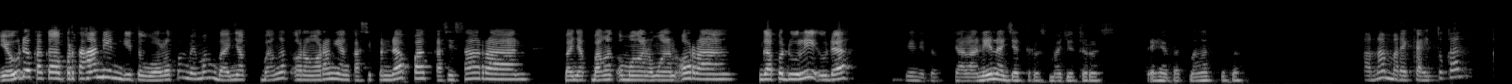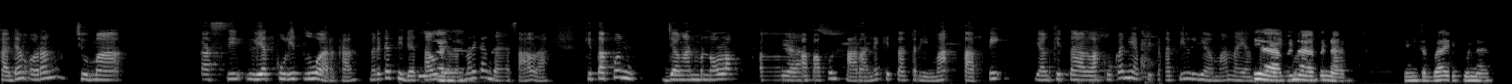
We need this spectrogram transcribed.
ya udah kakak pertahanin gitu. Walaupun memang banyak banget orang-orang yang kasih pendapat, kasih saran, banyak banget omongan-omongan orang, nggak peduli, udah ya gitu. Jalanin aja terus, maju terus. Ya, hebat banget gitu. Karena mereka itu kan kadang orang cuma kasih lihat kulit luar kan mereka tidak tahu yeah. mereka nggak salah kita pun jangan menolak uh, yeah. apa pun sarannya kita terima tapi yang kita lakukan ya kita pilih yang mana yang yeah, benar benar yang terbaik benar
